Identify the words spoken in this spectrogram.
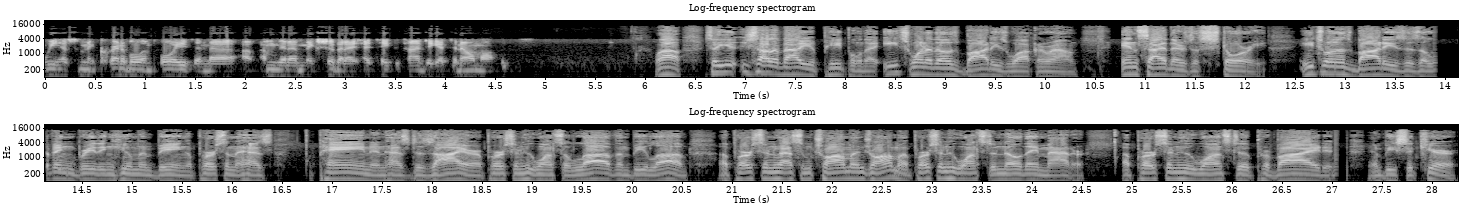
we have some incredible employees, and uh, I'm going to make sure that I, I take the time to get to know them all. wow. So you, you saw the value of people that each one of those bodies walking around. Inside there's a story. Each one of those bodies is a living breathing human being a person that has pain and has desire, a person who wants to love and be loved, a person who has some trauma and drama, a person who wants to know they matter, a person who wants to provide and, and be secure.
